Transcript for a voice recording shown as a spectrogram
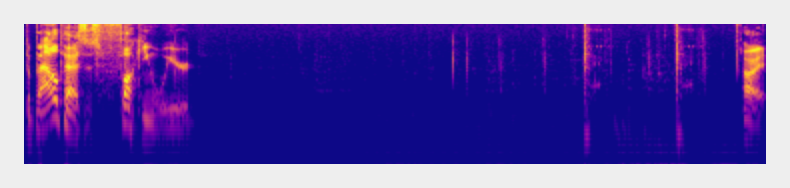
The battle pass is fucking weird. All right,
